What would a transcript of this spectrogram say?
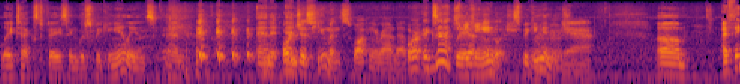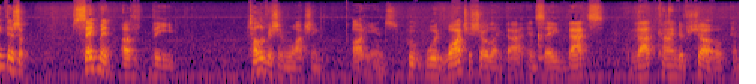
latex face English speaking aliens?" And and it Or and- just humans walking around out or there. exactly speaking yeah. english speaking Mhm. English. Yeah. Um, i think there's a segment of the television watching audience who would watch a show like that and say that's that kind of show and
